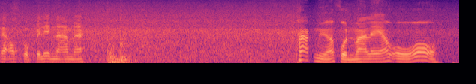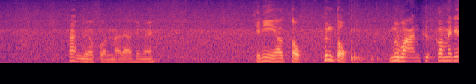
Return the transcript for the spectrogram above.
แล้วเอากบไปเล่นน้ำนะ ภาคเหนือฝนมาแล้ว โอ้ ภาคเหนือฝนมาแล้วใช่ไหมที่นี่เอาตก เพิ่งตกเมื่อวานคือก็ไม่ได้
